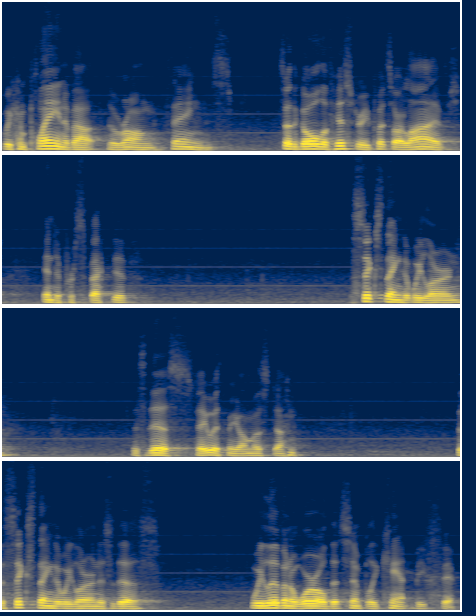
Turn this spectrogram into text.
We complain about the wrong things. So the goal of history puts our lives into perspective. The sixth thing that we learn is this. Stay with me, almost done. The sixth thing that we learn is this we live in a world that simply can't be fixed.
